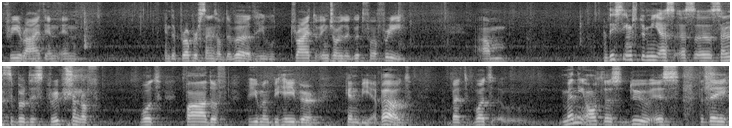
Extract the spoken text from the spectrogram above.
free ride in, in, in the proper sense of the word. He will try to enjoy the good for free. Um, this seems to me as, as a sensible description of what part of human behavior can be about. But what many authors do is that they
